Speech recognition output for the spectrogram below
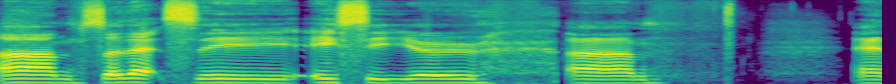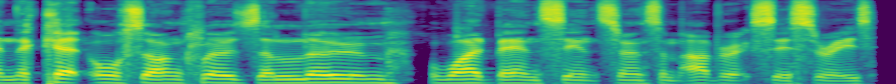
Um, so that's the ECU. Um, and the kit also includes a loom, wideband sensor, and some other accessories.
